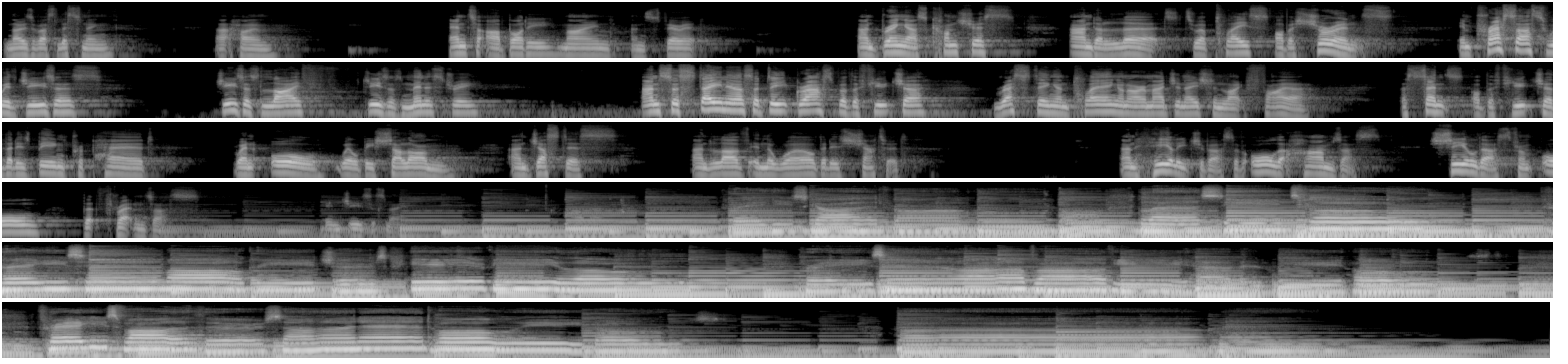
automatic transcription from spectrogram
and those of us listening at home. Enter our body, mind, and spirit, and bring us conscious and alert to a place of assurance. Impress us with Jesus, Jesus' life, Jesus' ministry, and sustain in us a deep grasp of the future resting and playing on our imagination like fire, a sense of the future that is being prepared when all will be shalom and justice and love in the world that is shattered. And heal each of us of all that harms us, shield us from all that threatens us. In Jesus' name. Amen. praise God from here below. Praise Him above, ye heavenly hosts. praise Father, Son, and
